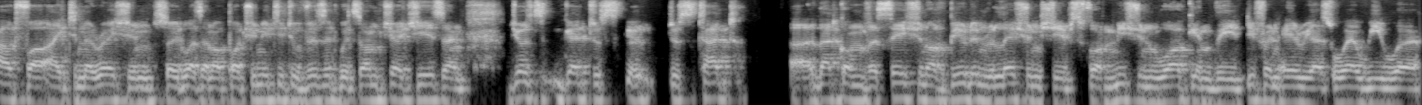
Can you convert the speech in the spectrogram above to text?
out for itineration, so it was an opportunity to visit with some churches and just get to to start uh, that conversation of building relationships for mission work in the different areas where we were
